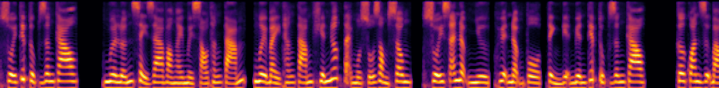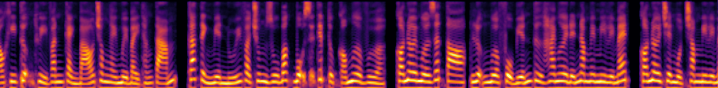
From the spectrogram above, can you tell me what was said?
suối tiếp tục dâng cao. Mưa lớn xảy ra vào ngày 16 tháng 8, 17 tháng 8 khiến nước tại một số dòng sông, suối xã Nậm Như, huyện Nậm Pồ, tỉnh Điện Biên tiếp tục dâng cao. Cơ quan dự báo khí tượng thủy văn cảnh báo trong ngày 17 tháng 8, các tỉnh miền núi và Trung Du Bắc Bộ sẽ tiếp tục có mưa vừa, có nơi mưa rất to, lượng mưa phổ biến từ 20 đến 50 mm, có nơi trên 100 mm.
